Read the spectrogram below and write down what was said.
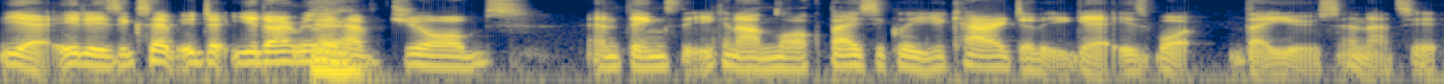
Yeah, it is. Except you don't really Yeah. have jobs and things that you can unlock. Basically, your character that you get is what they use, and that's it.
